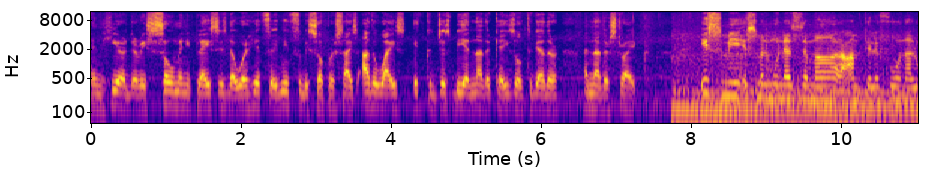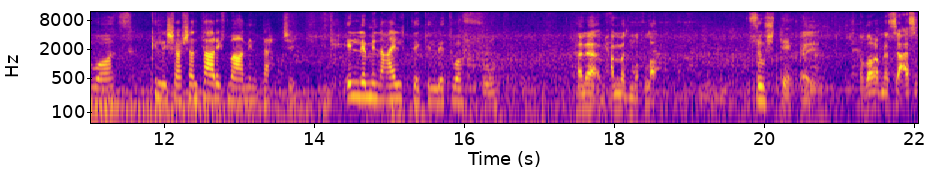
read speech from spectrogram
and here there is so many places that were hit so it needs to be so precise otherwise it could just be another case altogether another strike اسمي اسم المنظمة رقم تليفون الواتس كلش عشان تعرف مع مين تحكي. اللي من عيلتك اللي توفوا؟ هناء محمد مطلق. زوجتك. أي. ضربنا الساعة 6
